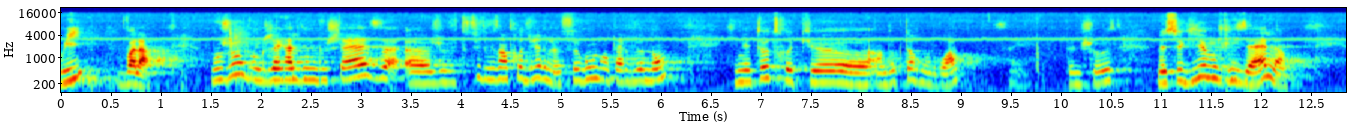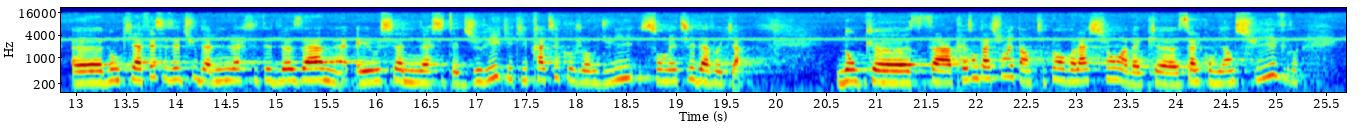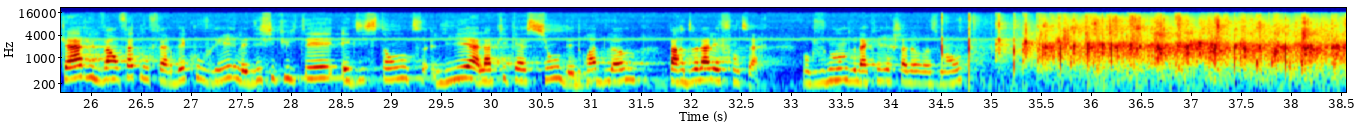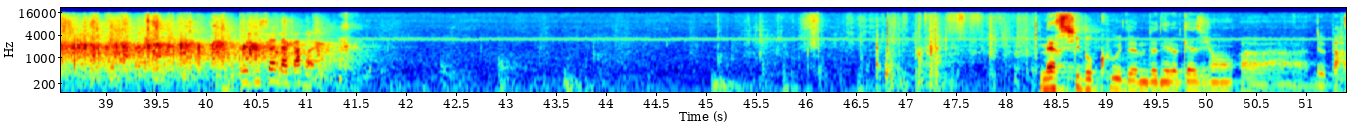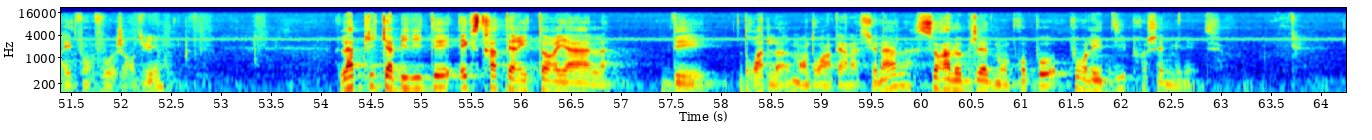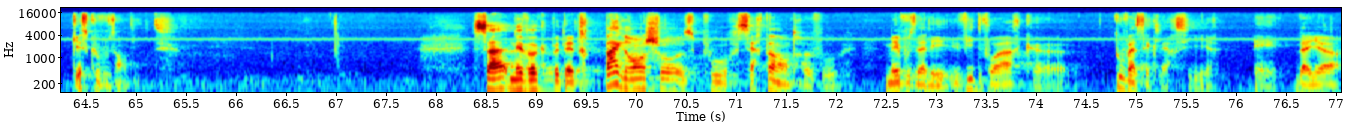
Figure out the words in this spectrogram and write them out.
Oui, voilà. Bonjour, donc Géraldine Bouchez. Euh, je vais tout de suite vous introduire le second intervenant, qui n'est autre qu'un euh, docteur en droit, c'est une bonne chose, Monsieur Guillaume Grisel, euh, qui a fait ses études à l'Université de Lausanne et aussi à l'Université de Zurich et qui pratique aujourd'hui son métier d'avocat. Donc, sa présentation est un petit peu en relation avec celle qu'on vient de suivre car il va en fait nous faire découvrir les difficultés existantes liées à l'application des droits de l'homme par-delà les frontières. Donc je vous demande de l'accueillir chaleureusement. Je vous cède la parole. Merci beaucoup de me donner l'occasion euh, de parler devant vous aujourd'hui l'applicabilité extraterritoriale des droits de l'homme en droit international sera l'objet de mon propos pour les dix prochaines minutes. Qu'est-ce que vous en dites? Ça n'évoque peut-être pas grand-chose pour certains d'entre vous, mais vous allez vite voir que tout va s'éclaircir. Et d'ailleurs,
